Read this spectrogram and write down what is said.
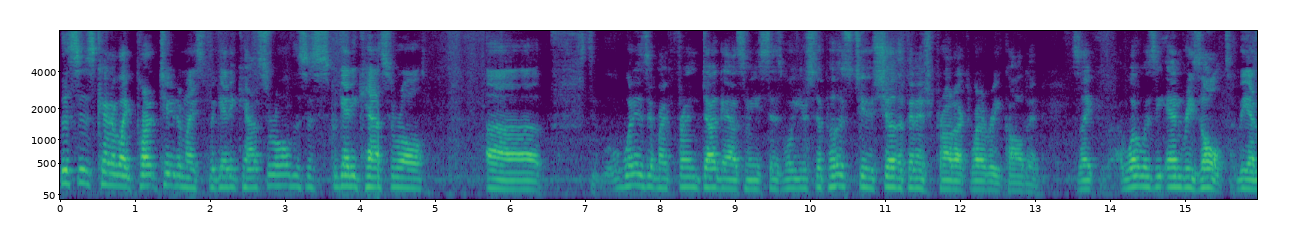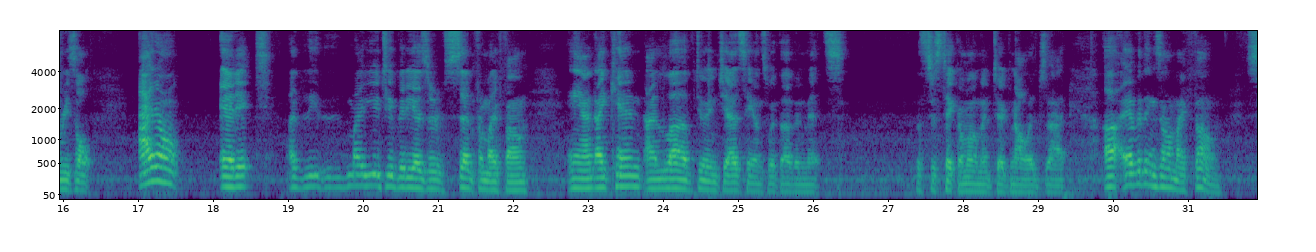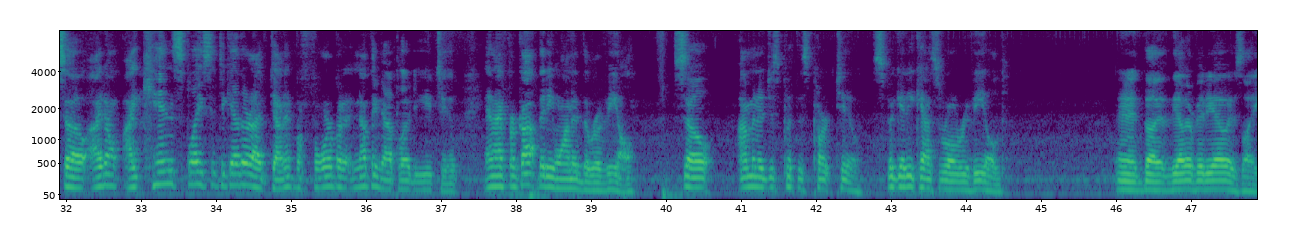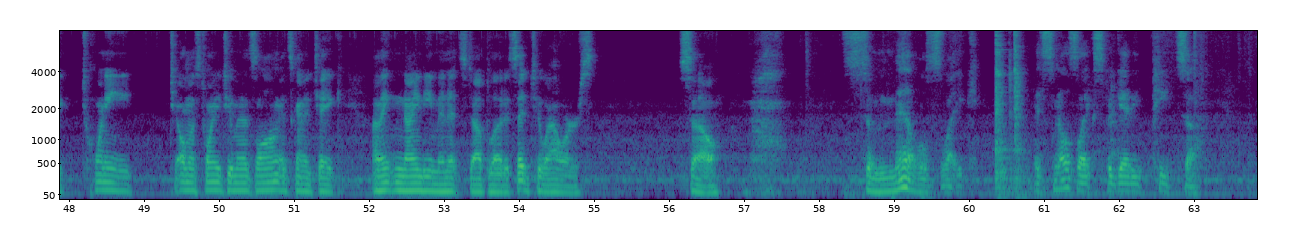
This is kind of like part two to my spaghetti casserole. This is spaghetti casserole. Uh, what is it? My friend Doug asked me. He says, "Well, you're supposed to show the finished product, whatever he called it." It's like, what was the end result? The end result. I don't edit. I, the, my YouTube videos are sent from my phone, and I can. I love doing jazz hands with oven mitts. Let's just take a moment to acknowledge that. Uh, everything's on my phone. So I don't, I can splice it together. I've done it before, but nothing to upload to YouTube. And I forgot that he wanted the reveal. So I'm going to just put this part two. Spaghetti casserole revealed. And the, the other video is like 20, almost 22 minutes long. It's going to take, I think, 90 minutes to upload. It said two hours. So smells like it smells like spaghetti pizza.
